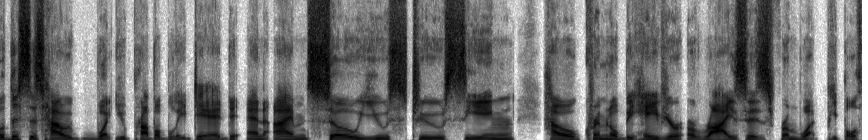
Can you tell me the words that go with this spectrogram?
well, this is how what you probably did. And I'm so used to seeing how criminal behavior arises from what people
